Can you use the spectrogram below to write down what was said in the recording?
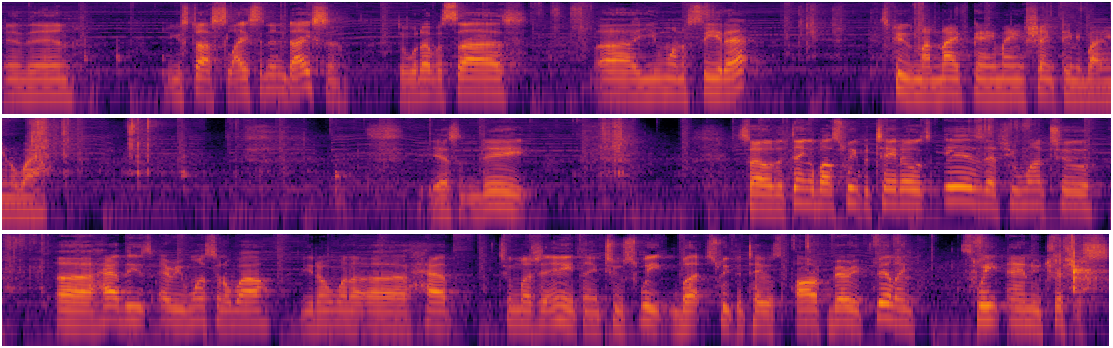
And then you can start slicing and dicing to whatever size uh, you wanna see that. Excuse my knife game, I ain't shanked anybody in a while. Yes, indeed. So the thing about sweet potatoes is that you want to uh, have these every once in a while. You don't want to uh, have too much of anything too sweet, but sweet potatoes are very filling, sweet and nutritious.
